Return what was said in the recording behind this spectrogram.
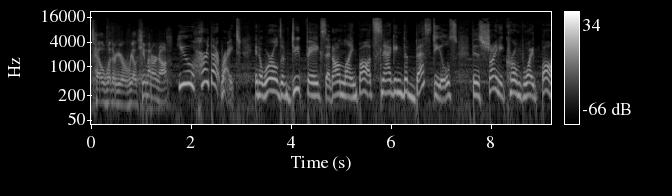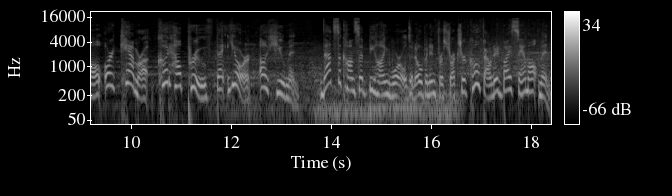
tell whether you're a real human or not. You heard that right. In a world of deepfakes and online bots snagging the best deals, this shiny chromed white ball or camera could help prove that you're a human. That's the concept behind World, an open infrastructure co founded by Sam Altman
